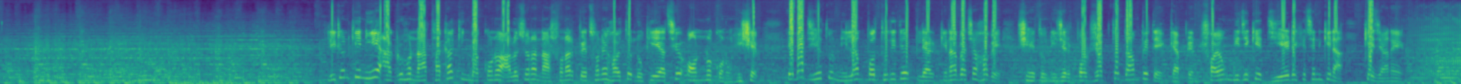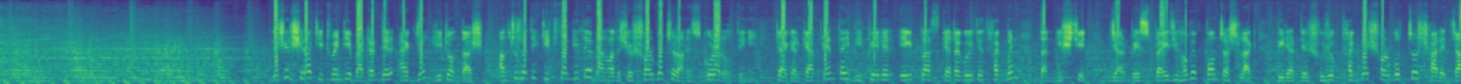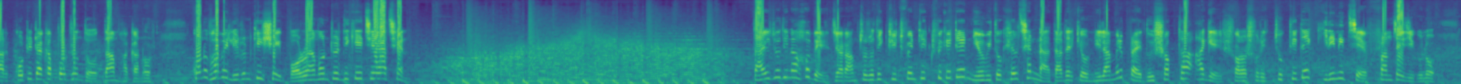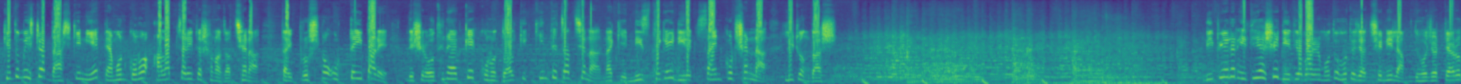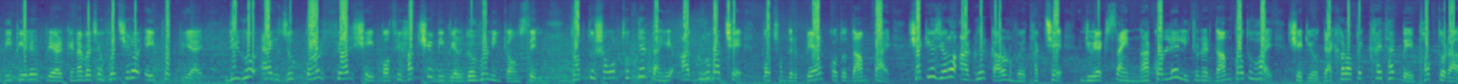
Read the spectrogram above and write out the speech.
লিটনকে নিয়ে আগ্রহ না থাকা কিংবা কোনো আলোচনা না শোনার পেছনে হয়তো লুকিয়ে আছে অন্য কোনো হিসেব। এবার যেহেতু নিলাম পদ্ধতিতে প্লেয়ার কেনা বেচা হবে, সেহেতু নিজের পর্যাপ্ত দাম পেতে ক্যাপ্টেন স্বয়ং নিজেকে জিয়ে রেখেছেন কিনা, কে জানে? দেশের সেরা টি টোয়েন্টি ব্যাটারদের একজন লিটন দাস। আন্তর্জাতিক টি টোয়েন্টিতে বাংলাদেশের সর্বোচ্চ রানের স্কোরারও তিনি। টাইগার ক্যাপ্টেন তাই বিপিএল এর এ প্লাস ক্যাটাগরিতে থাকবেন তা নিশ্চিত, যার বেস্ট প্রাইজই হবে পঞ্চাশ লাখ। বিরাটদের সুযোগ থাকবে সর্বোচ্চ সাড়ে চার কোটি টাকা পর্যন্ত দাম হাঁকানোর। কোনোভাবে লিটন কি সেই বড় অ্যামাউন্টের দিকেই চেয়ে আছেন? তাই যদি না হবে, যারা আন্তর্জাতিক টি টোয়েন্টি ক্রিকেটে নিয়মিত খেলছেন না, তাদেরকেও নিলামের প্রায় দুই সপ্তাহ আগে সরাসরি চুক্তিতে কিনে নিচ্ছে ফ্রাঞ্চাইজিগুলো। কিন্তু মিস্টার দাসকে নিয়ে তেমন কোনো আলাপচারিতা শোনা যাচ্ছে না। তাই প্রশ্ন উঠতেই পারে, দেশের অধিনায়ককে কোনো দলকে কিনতে চাচ্ছে না, নাকি নিজ থেকেই ডিরেক্ট সাইন করছেন না লিটন দাস। বিপিএল এর ইতিহাসে দ্বিতীয়বারের মতো হতে যাচ্ছে নিলাম। দু হাজার তেরো বিপিএল এর প্লেয়ার কেনাবেচা হয়েছিল এই প্রক্রিয়ায়। দীর্ঘ এক যুগ পর ফের সেই পথে হাঁটছে বিপিএল গভর্নিং কাউন্সিল ভক্ত সমর্থকদের তাই আগ্রহ বাড়ছে পছন্দের প্লেয়ার কত দাম পায়, সেটিও যেন আগ্রহের কারণ হয়ে থাকছে। ডিরেক্ট সাইন না করলে লিটনের দাম কত হয়, সেটিও দেখার অপেক্ষায় থাকবে ভক্তরা।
